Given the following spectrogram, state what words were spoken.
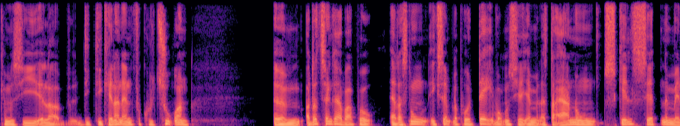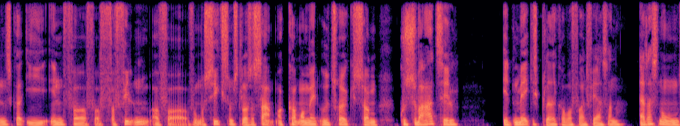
kan man sige, eller de, de kender en anden for kulturen, Øhm, og der tænker jeg bare på, er der sådan nogle eksempler på i dag, hvor man siger, jamen altså, der er nogle skældsættende mennesker i, inden for, for, for film og for, for musik, som slår sig sammen og kommer med et udtryk, som kunne svare til et magisk pladecover fra 70'erne? Er der sådan nogle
